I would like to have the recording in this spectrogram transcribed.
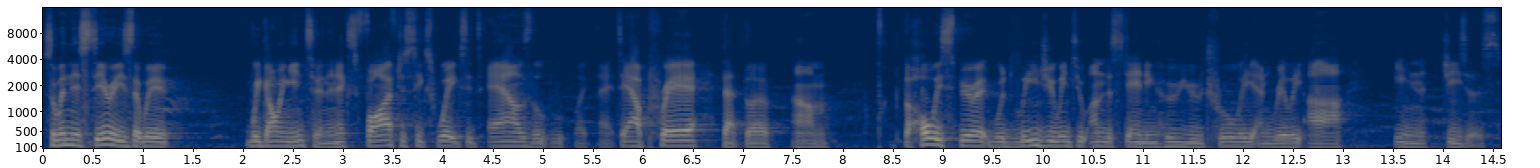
So, in this series that we're, we're going into in the next five to six weeks, it's ours, it's our prayer that the um, the Holy Spirit would lead you into understanding who you truly and really are in Jesus.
